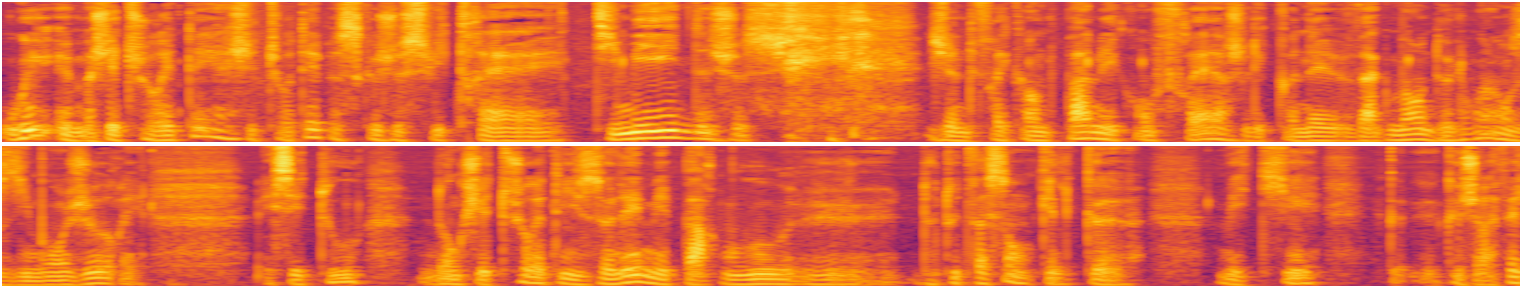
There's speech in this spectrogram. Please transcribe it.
Oui, j'ai toujours été, j'ai toujours été parce que je suis très timide, je suis, je ne fréquente pas mes confrères, je les connais vaguement de loin, on se dit bonjour et et c'est tout. Donc j'ai toujours été isolé, mais par goût, de toute façon, quelques métiers que, j'aurais fait,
